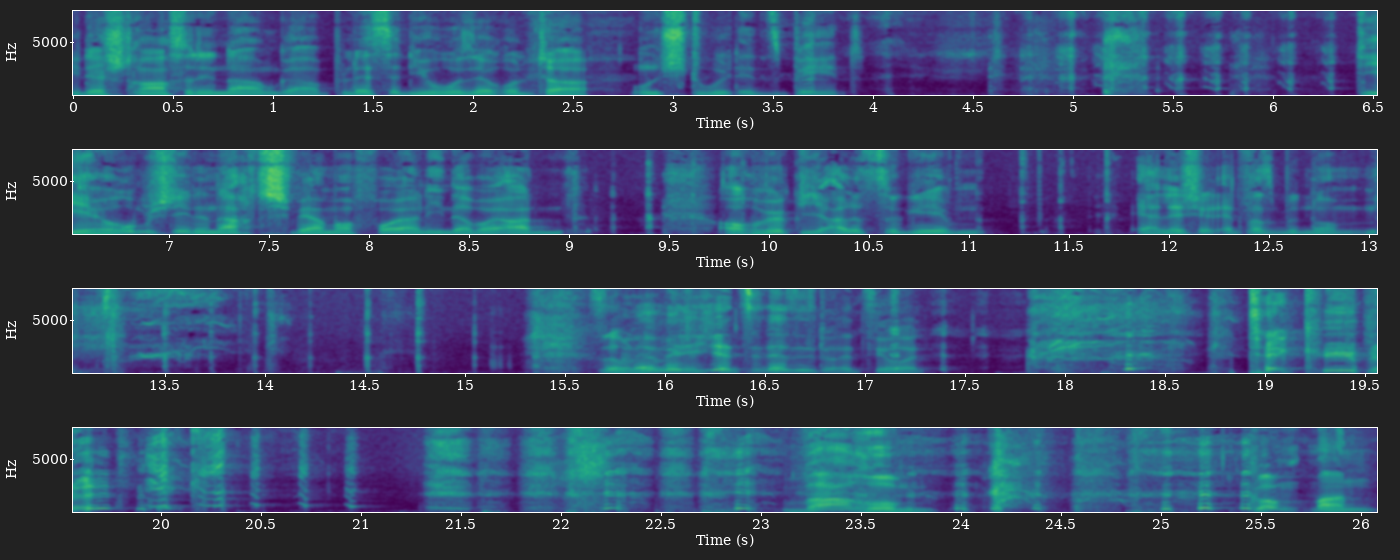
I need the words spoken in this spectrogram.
die der Straße den Namen gab, lässt er die Hose herunter und stuhlt ins Beet. Die herumstehenden Nachtschwärmer feuern ihn dabei an, auch wirklich alles zu geben. Er lächelt etwas benommen. So, wer bin ich jetzt in der Situation? Der Kübel. Warum kommt man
